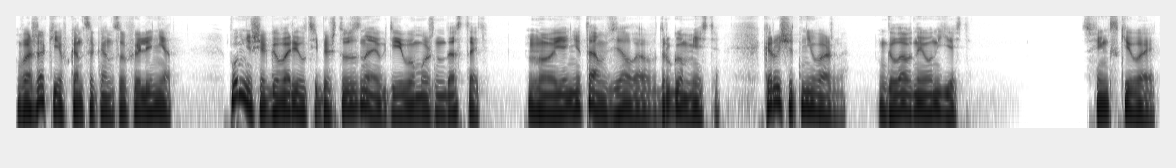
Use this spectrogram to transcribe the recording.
вожак я в конце концов или нет. Помнишь, я говорил тебе, что знаю, где его можно достать? Но я не там взял, а в другом месте. Короче, это не важно. Главное, он есть. Сфинкс кивает.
